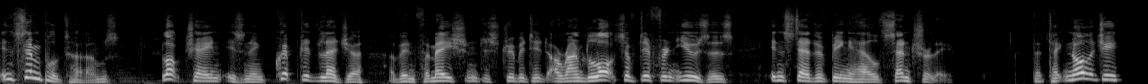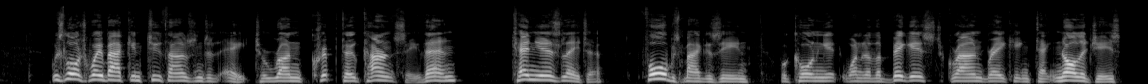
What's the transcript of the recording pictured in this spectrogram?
In simple terms, blockchain is an encrypted ledger of information distributed around lots of different users instead of being held centrally. The technology was launched way back in 2008 to run cryptocurrency. Then, 10 years later, Forbes magazine were calling it one of the biggest groundbreaking technologies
